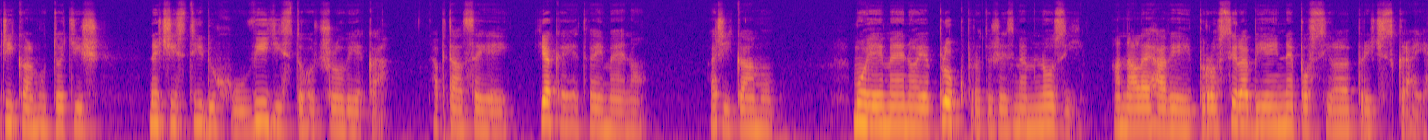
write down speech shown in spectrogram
Říkal mu totiž, nečistý duchu, vidí z toho člověka. A ptal se jej, jaké je tvé jméno? A říká mu, moje jméno je Pluk, protože jsme mnozí a naléhavě jej prosil, aby jej neposílal pryč z kraje.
